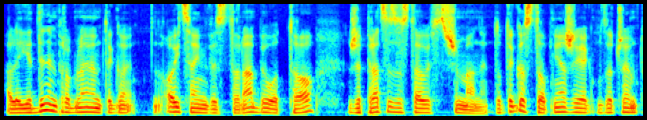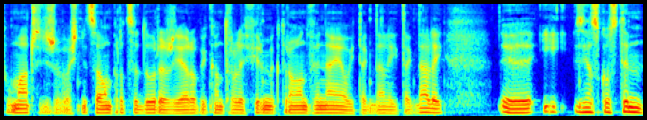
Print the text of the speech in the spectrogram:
ale jedynym problemem tego ojca inwestora było to, że prace zostały wstrzymane. Do tego stopnia, że jak mu zacząłem tłumaczyć, że właśnie całą procedurę, że ja robię kontrolę firmy, którą on wynajął i tak dalej, i tak dalej, i w związku z tym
